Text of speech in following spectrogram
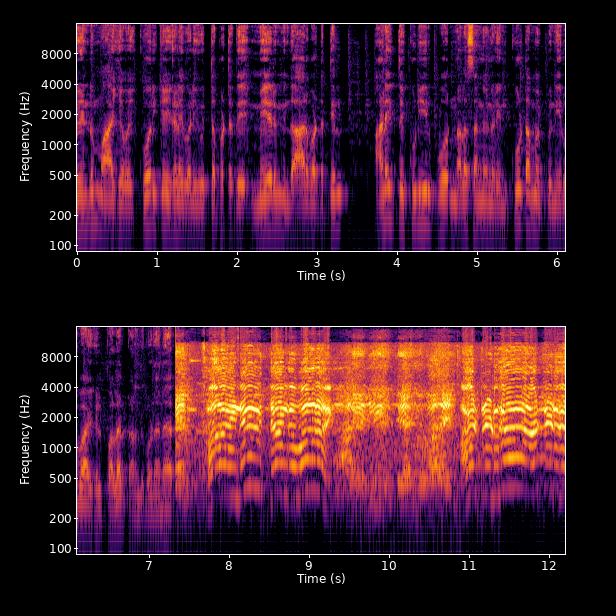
வேண்டும் ஆகியவை கோரிக்கைகளை வலியுறுத்தப்பட்டது. மேலும் இந்த ஆர்ப்பாட்டத்தில் அனைத்து குடியிருப்போர் நலசங்கங்களின் கூட்டமைப்பு நிர்வாகிகள் பலர் கலந்து கொண்டனர். அகற்றிடுக அகற்றிடுக.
